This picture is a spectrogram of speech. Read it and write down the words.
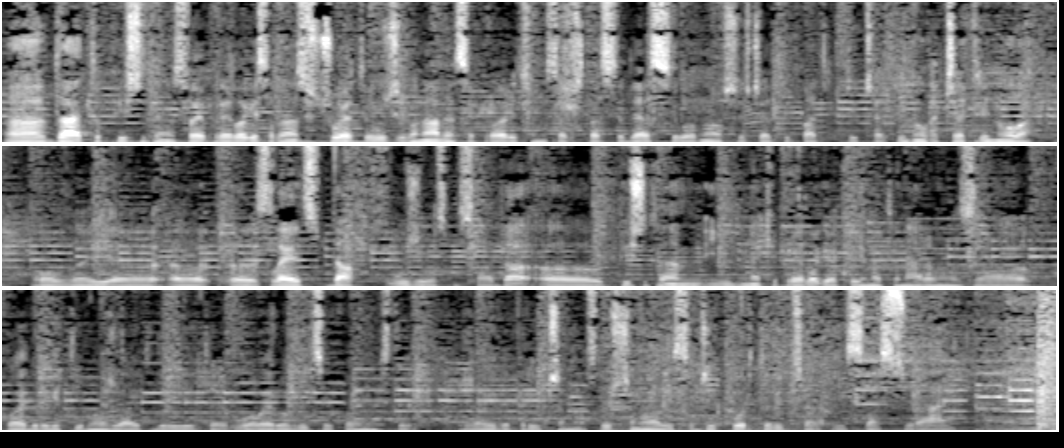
A, da, eto, pišite nam svoje predloge, sad nas čujete uživo, nadam se, provjerit ćemo sad šta se desilo, 064 2 3 4 0 4 0 ovaj, uh, uh, uh, sleć, da, uživo smo sada, uh, pišite nam i neke predloge ako imate naravno za koje druge timove želite da vidite u ovoj rubrici u kojoj ste želi da pričamo. Slušamo Alisa G. Kurtovića i sva su raja.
